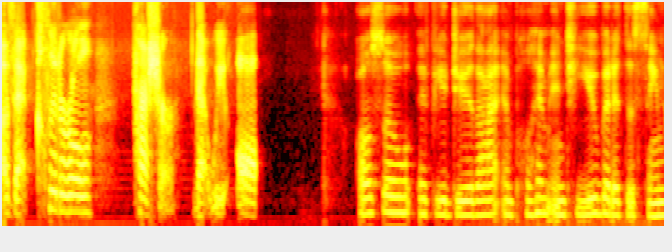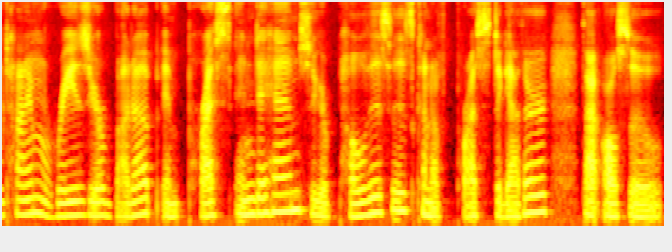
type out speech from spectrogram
of that clitoral pressure that we all Also, if you do that and pull him into you, but at the same time raise your butt up and press into him so your pelvis is kind of pressed together, that also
